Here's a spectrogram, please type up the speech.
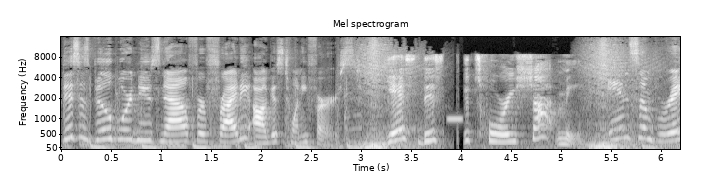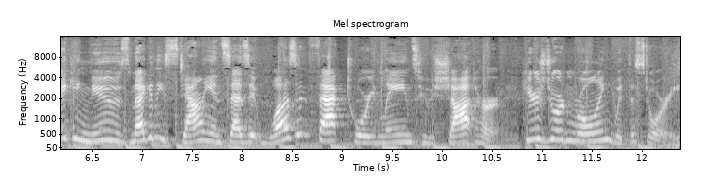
This is Billboard News Now for Friday, August 21st. Yes, this Tory shot me. In some breaking news, Megan Thee Stallion says it was in fact Tory Lanez who shot her. Here's Jordan Rolling with the story.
